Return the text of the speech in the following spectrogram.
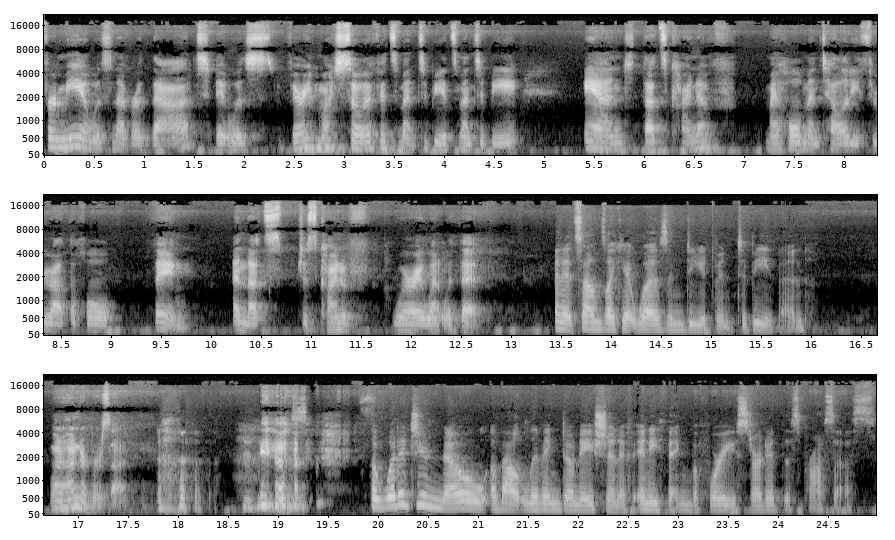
For me, it was never that. It was very much so if it's meant to be, it's meant to be. And that's kind of my whole mentality throughout the whole thing. And that's just kind of where I went with it. And it sounds like it was indeed meant to be then. 100%. yeah. So, what did you know about living donation, if anything, before you started this process?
